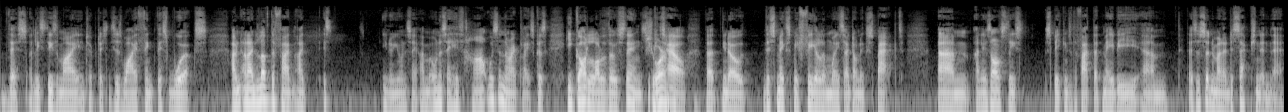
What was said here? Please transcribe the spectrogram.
this, at least these are my interpretations. This is why I think this works, and and I love the fact I it's you know, you want to say, I want to say his heart was in the right place because he got a lot of those things. You Sure. could tell that, you know, this makes me feel in ways I don't expect. Um, and he's obviously speaking to the fact that maybe um, there's a certain amount of deception in there.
